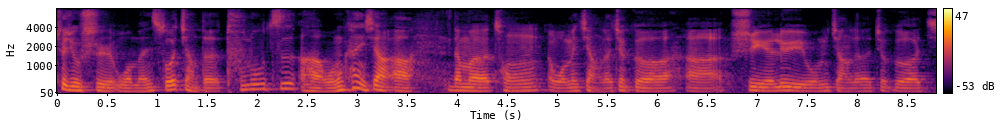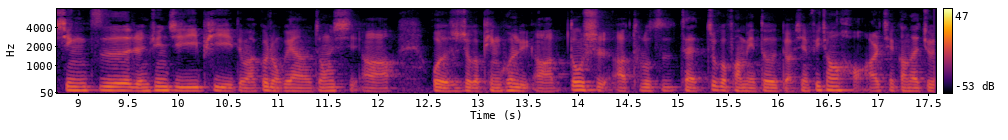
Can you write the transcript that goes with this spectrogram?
这就是我们所讲的图卢兹啊。我们看一下啊，那么从我们讲了这个啊失业率，我们讲了这个薪资、人均 GDP，对吧？各种各样的东西啊。或者是这个贫困率啊，都是啊，图卢兹在这个方面都表现非常好，而且刚才就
